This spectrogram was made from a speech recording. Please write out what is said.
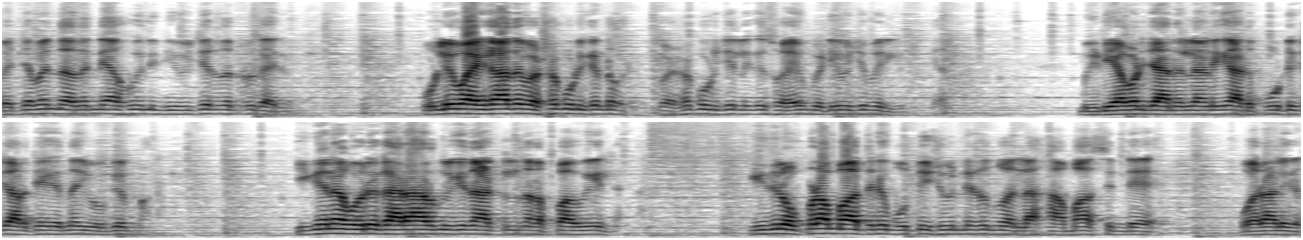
ബെഞ്ചമിൻ നദന്യാഹുവിന് ജീവിച്ചിരുന്നിട്ടൊരു കാര്യം. പുള്ളി വൈകാതെ വിഷം കുടിക്കേണ്ടവർ വിഷം കുടിച്ചില്ലെങ്കിൽ സ്വയം വെടിവെച്ച് മരിക്കും. മീഡിയ വൺ ചാനലിലാണെങ്കിൽ അടുപ്പൂട്ടി ചർച്ച ചെയ്യുന്ന യോഗ്യന്മാർ. ഇങ്ങനെ ഒരു കരാറൊന്നും ഈ നാട്ടിൽ നടപ്പാവുകയില്ല. ഇതിൽ ഒപ്പിടാൻ പാകത്തിന് ബുദ്ധിശൂന്യരൊന്നുമല്ല ഹമാസിന്റെ പോരാളികൾ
